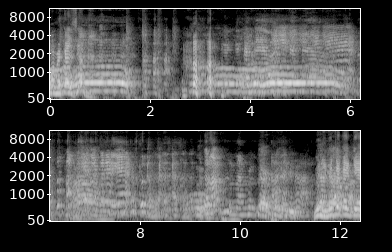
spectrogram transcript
ว่าแม่นไก่เสียนไก่แม่ไก่แม่จะรับมันแยกคนจะดีนี่นี่มีแต่ไก่แจ้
